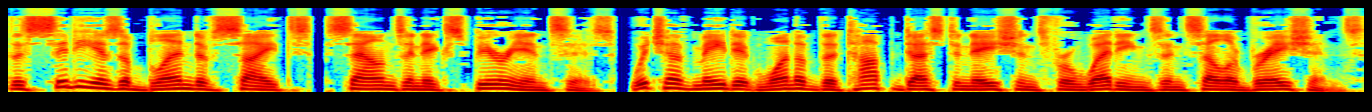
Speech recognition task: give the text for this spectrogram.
The city is a blend of sights, sounds and experiences, which have made it one of the top destinations for weddings and celebrations.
